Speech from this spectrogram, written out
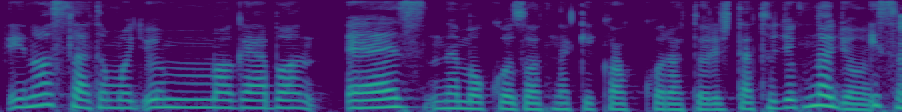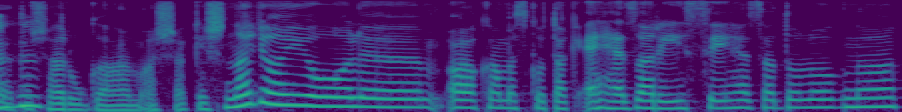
Én azt látom, hogy önmagában ez nem okozott nekik akkora törést. Tehát, hogy ők nagyon iszonyatosan uh-huh. rugalmasak, és nagyon jól ö, alkalmazkodtak ehhez a részéhez a dolognak,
